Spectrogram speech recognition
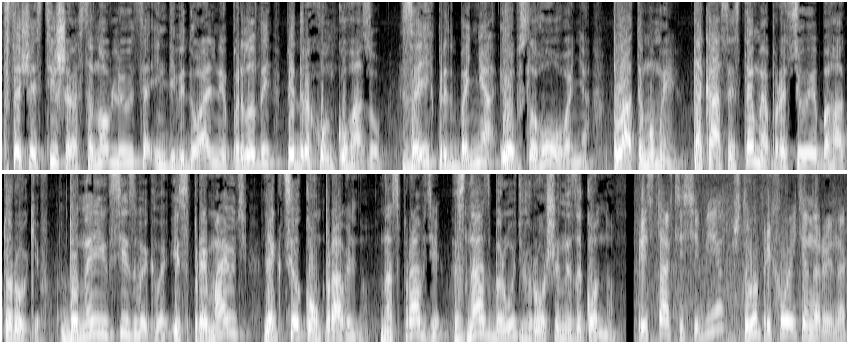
Все частіше встановлюються індивідуальні прилади підрахунку газу. За їх придбання і обслуговування платимо ми. Така система працює багато років. До неї всі звикли і сприймають як цілком правильно. Насправді з нас беруть гроші незаконно. Представьте себе, что вы приходите на рынок,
